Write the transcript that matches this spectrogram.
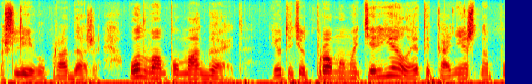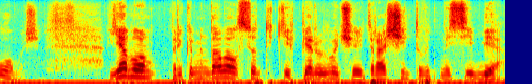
шли его продажи, он вам помогает. И вот эти вот промо-материалы, это, конечно, помощь. Я бы вам рекомендовал все-таки в первую очередь рассчитывать на себя.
